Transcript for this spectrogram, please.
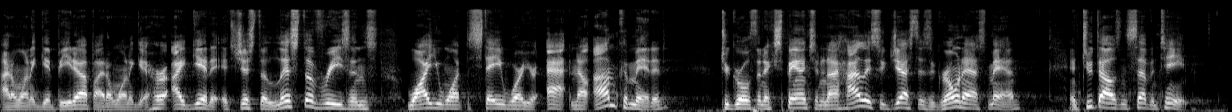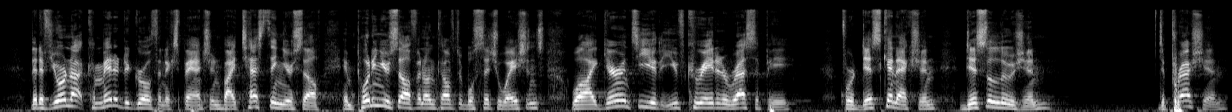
I don't want to get beat up. I don't want to get hurt. I get it. It's just a list of reasons why you want to stay where you're at. Now, I'm committed to growth and expansion, and I highly suggest as a grown ass man in 2017 that if you're not committed to growth and expansion by testing yourself and putting yourself in uncomfortable situations, well, I guarantee you that you've created a recipe for disconnection, disillusion, depression,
